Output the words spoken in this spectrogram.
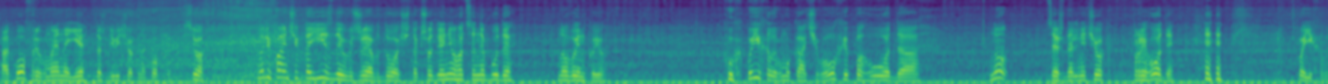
А кофри в мене є дождівичок на кофри. Все. Ну, ліфанчик та їздив вже в дощ, так що для нього це не буде новинкою. Хух, поїхали в Мукачево. Ох і погода. Ну, це ж дальнячок пригоди. Поїхали.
